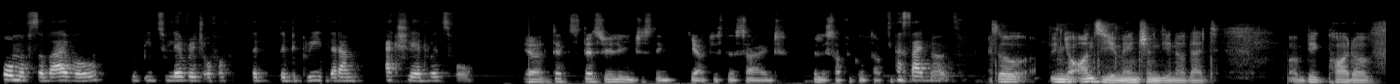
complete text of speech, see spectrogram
form of survival would be to leverage off of the, the degree that I'm actually at Wits for. Yeah, that's that's really interesting. Yeah, just a side philosophical topic. A side note. So in your answer, you mentioned, you know, that a big part of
